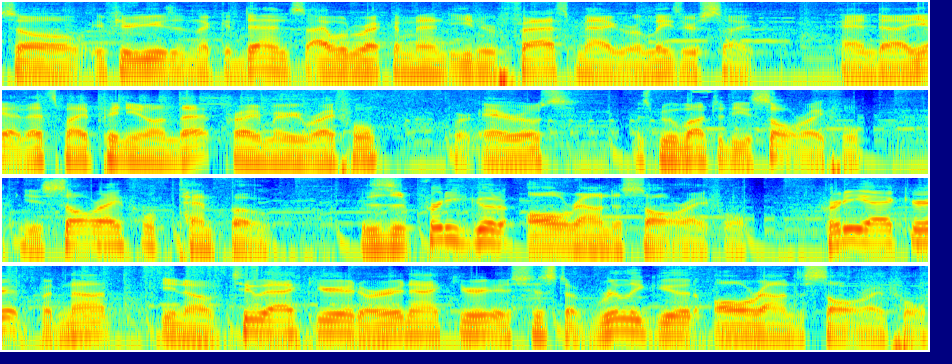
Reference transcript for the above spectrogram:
So if you're using the Cadence, I would recommend either fast mag or laser sight. And uh, yeah, that's my opinion on that primary rifle, or Aeros. Let's move on to the assault rifle. The assault rifle Tempo. This is a pretty good all-round assault rifle. Pretty accurate, but not, you know, too accurate or inaccurate. It's just a really good all-round assault rifle.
